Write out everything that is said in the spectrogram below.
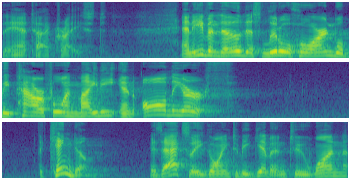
the Antichrist. And even though this little horn will be powerful and mighty in all the earth, the kingdom is actually going to be given to one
